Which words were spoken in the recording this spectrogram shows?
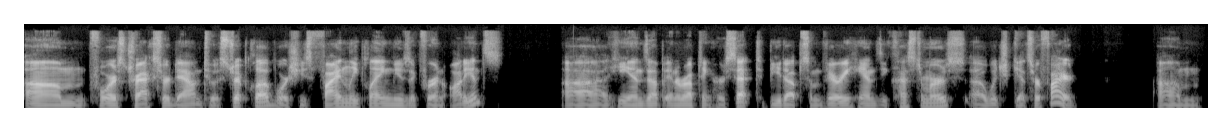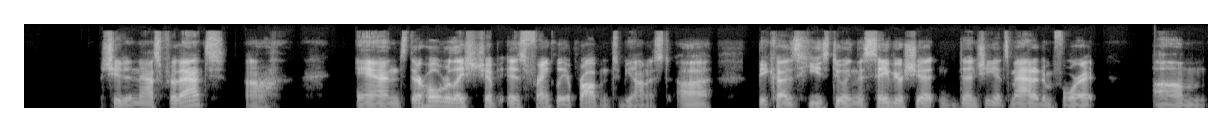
um, Forrest tracks her down to a strip club where she's finally playing music for an audience. Uh, he ends up interrupting her set to beat up some very handsy customers, uh, which gets her fired. Um, she didn't ask for that. Uh, and their whole relationship is frankly a problem, to be honest. Uh, because he's doing the savior shit, and then she gets mad at him for it. Um,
